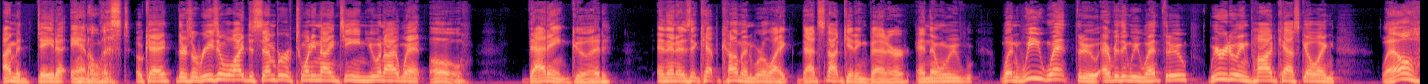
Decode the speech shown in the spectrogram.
I'm a data analyst. Okay, there's a reason why December of 2019, you and I went, oh, that ain't good. And then as it kept coming, we're like, that's not getting better. And then we when we went through everything we went through, we were doing podcasts going, well,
